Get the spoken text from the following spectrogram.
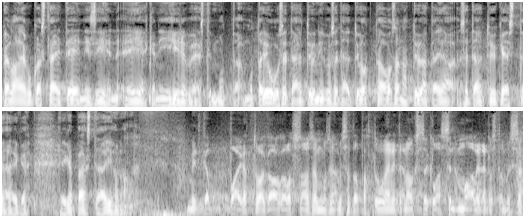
pelaaja, kuka sitä ei tee, niin siihen ei ehkä niin hirveästi, mutta, mutta juu, se täytyy, niin kuin, se täytyy ottaa osana työtä ja se täytyy kestää eikä, eikä päästää ihon alle mitkä paikat tuolla kaukalossa on semmoisia, missä tapahtuu eniten? Onko se klassinen maalin edusta, missä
